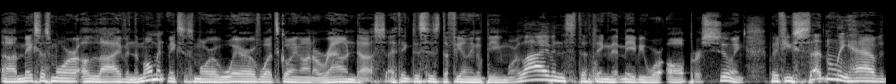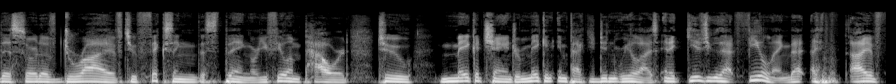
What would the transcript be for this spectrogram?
uh, makes us more alive in the moment, makes us more aware of what's going on around us. I think this is the feeling of being more alive, and this is the thing that maybe we're all pursuing. But if you suddenly have this sort of drive to fixing this thing, or you feel empowered to make a change or make an impact you didn't realize, and it gives you that feeling that I, have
